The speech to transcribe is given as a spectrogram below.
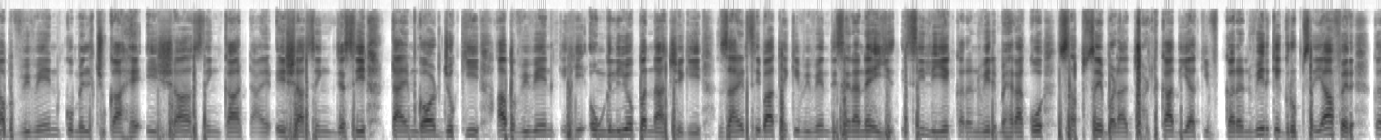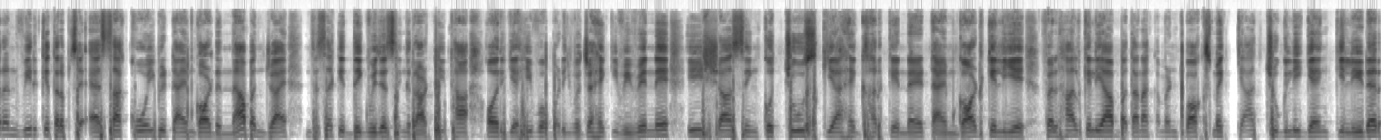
अब विवेन को मिल चुका है ईशा सिंह का टाइम ईशा सिंह जैसी टाइम गॉड जो कि अब विवेन की ही उंगलियों पर नाचेगी। ज़ाहिर सी बात है कि विवेन दिसेना ने इसीलिए करणवीर मेहरा को सबसे बड़ा झटका दिया कि करणवीर के ग्रुप से या फिर करणवीर की तरफ़ से ऐसा कोई भी टाइम गॉड ना बन जाए। जैसा कि दिग्विजय सिंह राठी था और यही वो बड़ी वजह है कि विवेन ने ईशा सिंह को चूज़ किया है घर के नए टाइम गॉड के लिए। फ़िलहाल के लिए आप बताना कमेंट बॉक्स में क्या चुगली गैंग की लीडर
